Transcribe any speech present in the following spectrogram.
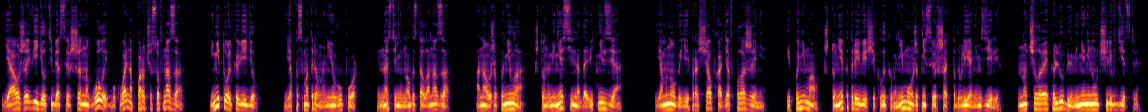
Я уже видел тебя совершенно голой буквально пару часов назад. И не только видел. Я посмотрел на нее в упор, и Настя немного сдала назад. Она уже поняла, что на меня сильно давить нельзя. Я много ей прощал, входя в положение, и понимал, что некоторые вещи Клыкова не может не совершать под влиянием зелья. Но человеколюбию меня не научили в детстве,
